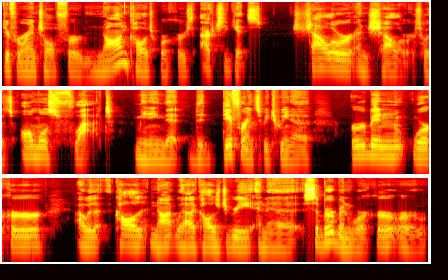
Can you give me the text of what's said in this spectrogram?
differential for non college workers actually gets shallower and shallower. So it's almost flat, meaning that the difference between a urban worker uh, with a college, not without a college degree, and a suburban worker, or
